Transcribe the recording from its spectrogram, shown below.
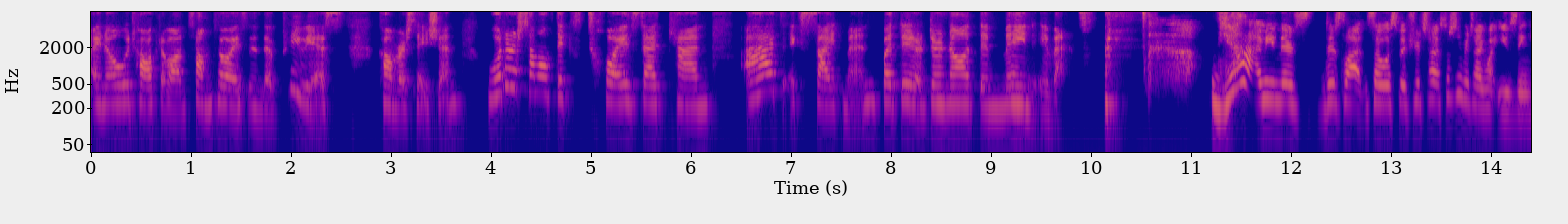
I know we talked about some toys in the previous conversation. What are some of the toys that can add excitement, but they're, they're not the main event? yeah i mean there's there's a lot so if you're talking especially if you're talking about using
